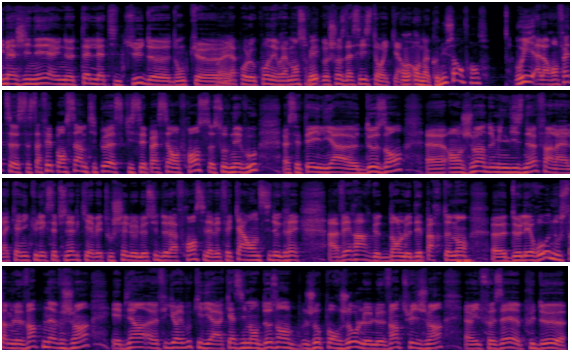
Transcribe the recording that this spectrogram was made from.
imaginées à une telle latitude. Donc là, pour le coup, on est vraiment sur quelque chose d'assez historique. Hein. On a connu ça en France? Oui, alors en fait, ça, fait penser un petit peu à ce qui s'est passé en France. Souvenez-vous, euh, c'était il y a euh, deux ans, euh, en juin 2019, hein, la, canicule exceptionnelle qui avait touché le, sud de la France. Il avait fait 46 degrés à Vérargues, dans le département de l'Hérault. Nous sommes le 29 juin. Eh bien, figurez-vous qu'il y a quasiment deux ans, jour pour jour, le, le 28 juin, il faisait plus de,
